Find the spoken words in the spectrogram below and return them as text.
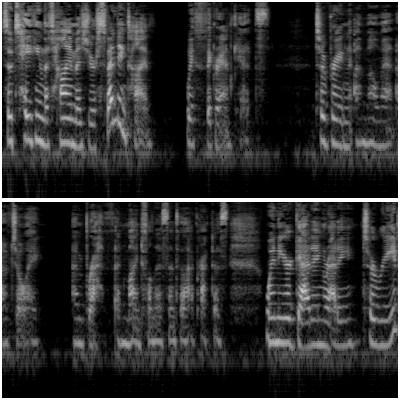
So taking the time as you're spending time with the grandkids to bring a moment of joy and breath and mindfulness into that practice. When you're getting ready to read,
